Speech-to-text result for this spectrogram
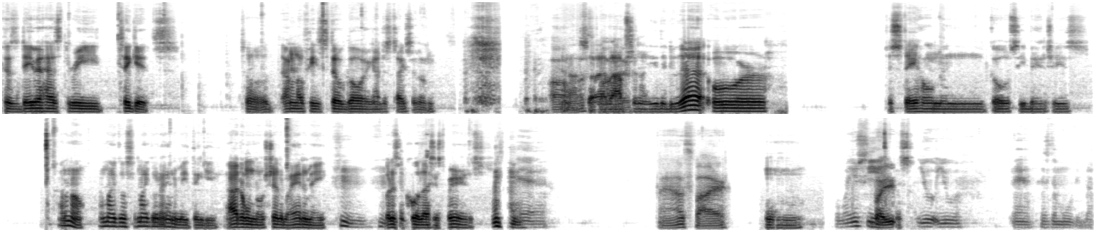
because David has three tickets, so I don't know if he's still going. I just texted him. Oh, Uh, so I have an fire. option to either do that or just stay home and go see Banshees. I don't know. I might go. I might go to anime thingy. I don't know shit about anime, but it's a cool ass experience. yeah. Man, that's fire. hmm When you see But it, you- you you man, it's the movie, bro.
